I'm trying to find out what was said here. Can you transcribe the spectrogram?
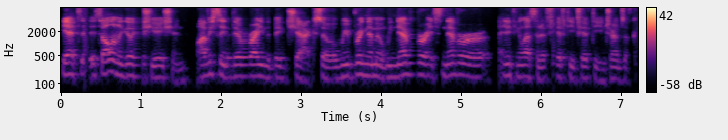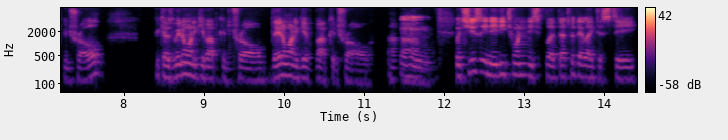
Yeah it's, it's all a negotiation. Obviously they're writing the big check so we bring them in. We never it's never anything less than a 50-50 in terms of control because we don't want to give up control. They don't want to give up control. Um, mm-hmm. It's usually an 80 20 split. That's what they like to see.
